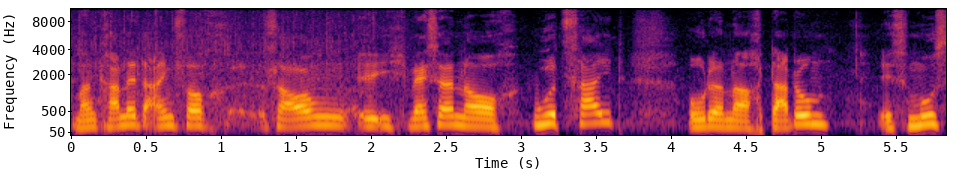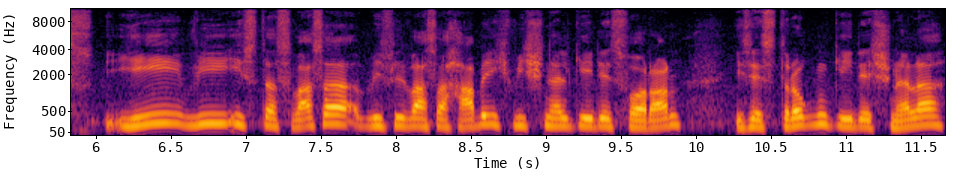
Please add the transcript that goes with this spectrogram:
Man kann nicht einfach sagen, ich wässer nach Uhrzeit oder nach Datum, es muss je, wie ist das Wasser, wie viel Wasser habe ich, wie schnell geht es voran, ist es trocken, geht es schneller,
